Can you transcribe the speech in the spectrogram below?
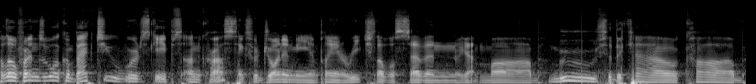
Hello friends, welcome back to Wordscapes Uncrossed. Thanks for joining me. I'm playing Reach level 7. We got Mob, Moo to the Cow, Cob,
